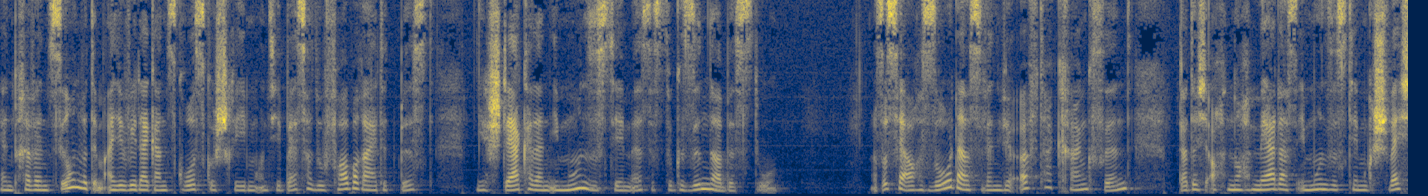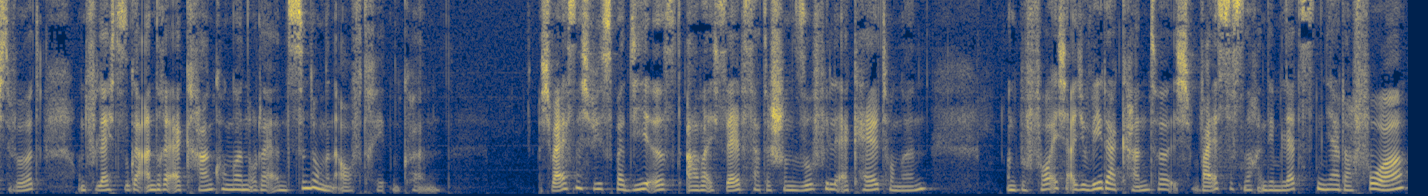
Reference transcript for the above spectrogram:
Denn Prävention wird im Ayurveda ganz groß geschrieben und je besser du vorbereitet bist, je stärker dein Immunsystem ist, desto gesünder bist du. Es ist ja auch so, dass wenn wir öfter krank sind, dadurch auch noch mehr das Immunsystem geschwächt wird und vielleicht sogar andere Erkrankungen oder Entzündungen auftreten können. Ich weiß nicht, wie es bei dir ist, aber ich selbst hatte schon so viele Erkältungen. Und bevor ich Ayurveda kannte, ich weiß es noch, in dem letzten Jahr davor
